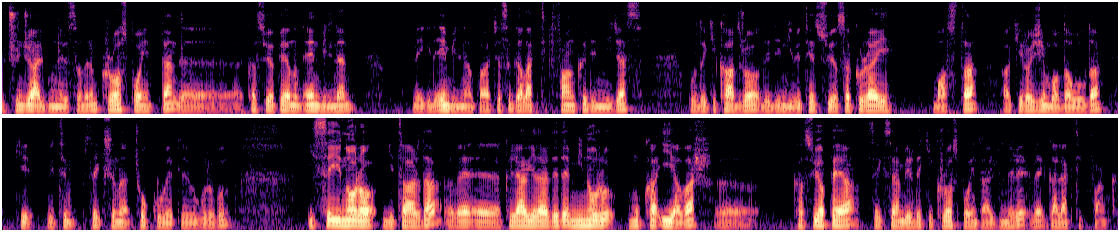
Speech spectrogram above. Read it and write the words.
üçüncü albümleri sanırım Crosspoint'ten e, Cassiopeia'nın en bilinen belki de en bilinen parçası Galactic Funk'ı dinleyeceğiz. Buradaki kadro dediğim gibi Tetsuya Sakurai basta, Akira Jimbo davulda ki ritim section'ı çok kuvvetli bir grubun. Issei Noro gitarda ve e, klavyelerde de Minoru Mukaiya var. E, Cassiopeia 81'deki Crosspoint albümleri ve Galactic Funk.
